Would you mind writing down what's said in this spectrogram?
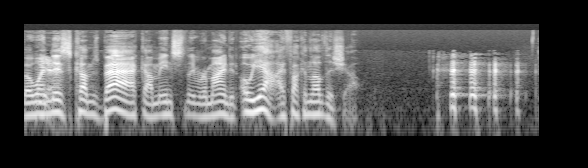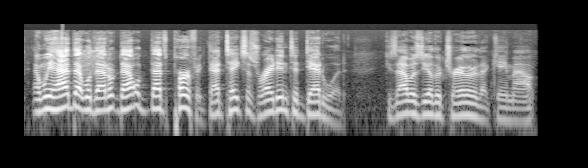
But when Yeah. this comes back, I'm instantly reminded, "Oh yeah, I fucking love this show." and we had that. Well, that that that's perfect. That takes us right into Deadwood because that was the other trailer that came out.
